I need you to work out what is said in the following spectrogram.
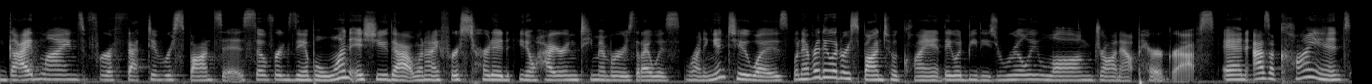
guidelines for effective responses. So for example, one issue that when I first started, you know, hiring team members that I was running into was whenever they would respond to a client, they would be these really long drawn out paragraphs. And as a client,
